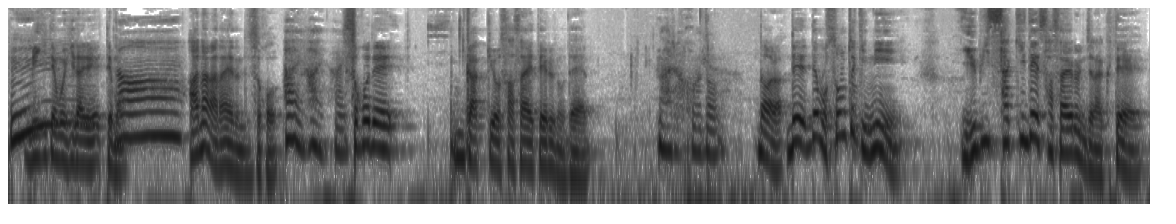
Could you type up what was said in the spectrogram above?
右手も左手も。あ穴がないので、そこ。あ。はいはいはい。そこで楽器を支えているので。なるほど。だから、で、でもその時に、指先で支えるんじゃなくて、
